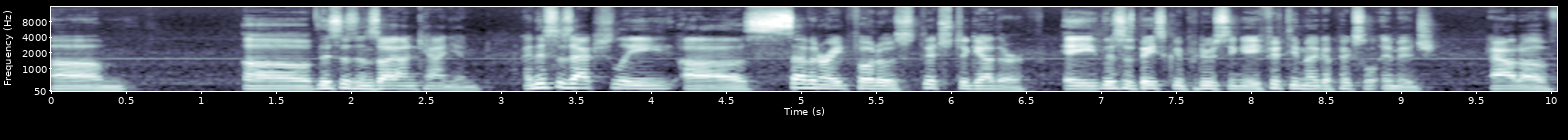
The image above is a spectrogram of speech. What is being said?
um, of, this is in Zion Canyon. And this is actually uh, seven or eight photos stitched together. A, this is basically producing a 50 megapixel image out of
